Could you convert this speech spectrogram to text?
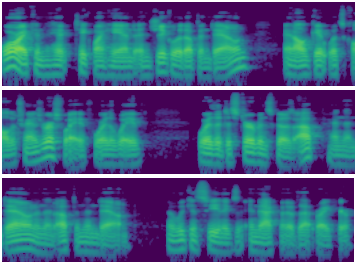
Or I can take my hand and jiggle it up and down and I'll get what's called a transverse wave, where the wave, where the disturbance goes up and then down and then up and then down. And we can see an enactment of that right here.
